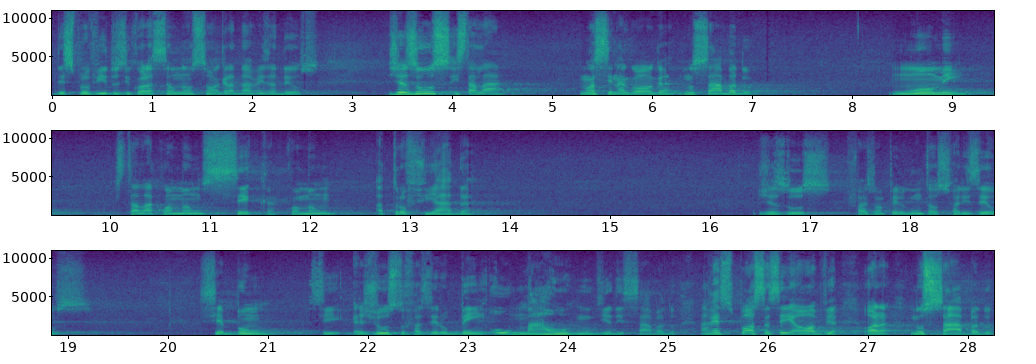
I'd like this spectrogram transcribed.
desprovidos de coração, não são agradáveis a Deus. Jesus está lá, numa sinagoga, no sábado. Um homem está lá com a mão seca, com a mão atrofiada. Jesus faz uma pergunta aos fariseus: se é bom, se é justo fazer o bem ou o mal no dia de sábado. A resposta seria óbvia: ora, no sábado,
